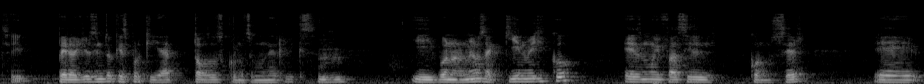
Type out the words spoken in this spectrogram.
Sí. Pero yo siento que es porque ya todos conocemos Netflix. Y bueno, al menos aquí en México es muy fácil conocer eh,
